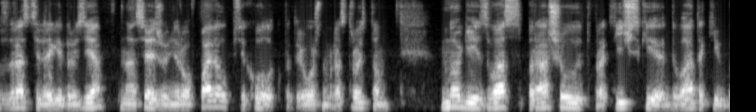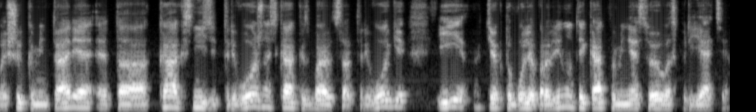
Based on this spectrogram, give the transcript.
Здравствуйте, дорогие друзья! На связи Живниров Павел, психолог по тревожным расстройствам. Многие из вас спрашивают практически два таких больших комментария. Это как снизить тревожность, как избавиться от тревоги и те, кто более продвинутый, как поменять свое восприятие.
